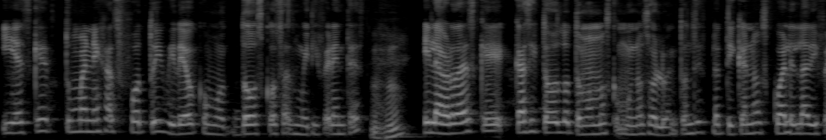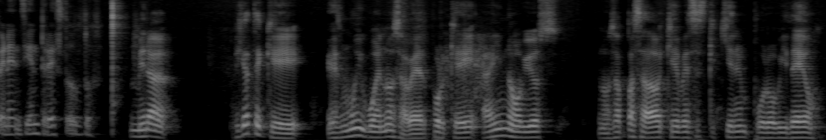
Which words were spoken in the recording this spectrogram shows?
y es que tú manejas foto y video como dos cosas muy diferentes y la verdad es que casi todos lo tomamos como uno solo, entonces platícanos cuál es la diferencia entre estos dos. Mira, fíjate que es muy bueno saber porque hay novios, nos ha pasado que hay veces que quieren puro video,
